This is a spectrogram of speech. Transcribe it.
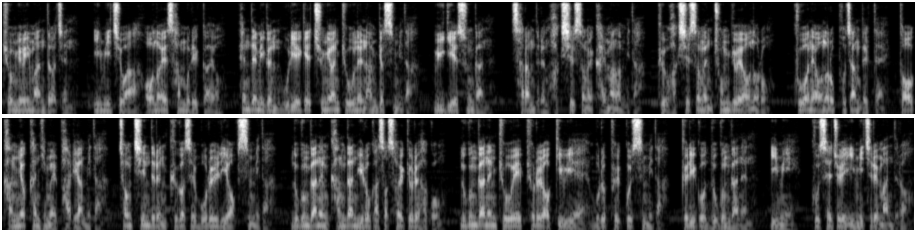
교묘히 만들어진 이미지와 언어의 산물일까요? 팬데믹은 우리에게 중요한 교훈을 남겼습니다. 위기의 순간 사람들은 확실성을 갈망합니다. 그 확실성은 종교의 언어로 구원의 언어로 포장될 때 더 강력한 힘을 발휘합니다. 정치인들은 그것을 모를 리 없습니다. 누군가는 강단 위로 가서 설교를 하고 누군가는 교회의 표를 얻기 위해 무릎을 꿇습니다. 그리고 누군가는 이미 구세주의 이미지를 만들어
